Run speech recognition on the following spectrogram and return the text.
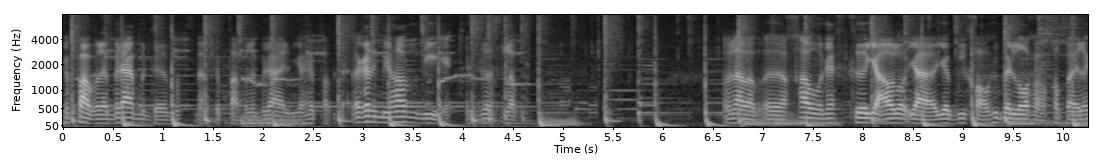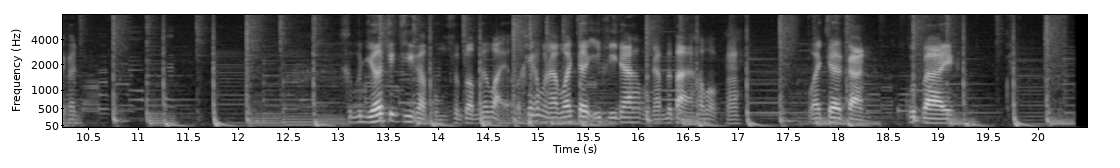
จะปรับอะไรไม่ได้เหมือนเดิมแบบจะปรับอะไรไม่ได้อยากให้ปรับได้แล้วก็จะมีห้องนี่อันนี้สำหรับเวลาแบบเออเข้าเนี่ยคืออย่าเอาอย่าอย่ามีของที่เป็นโลหะเข้าไปแล้วกัน คือมันเยอะจริงๆครับผมสำหรับไม่ไหว โอเคครับผมนะไว้เจออีพีหน้าครับผมนะบ๊ายบายครับผมนะไว้เจอกันกูดบาย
